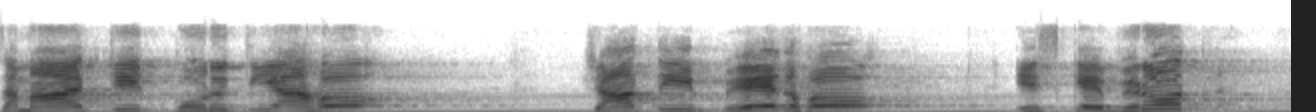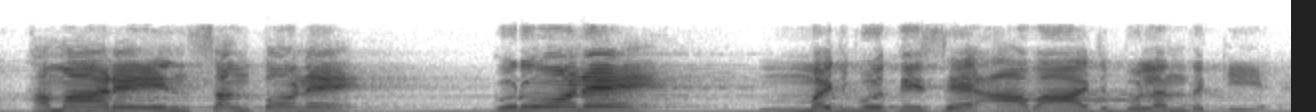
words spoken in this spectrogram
समाज की कुरीतियाँ हो, जाति भेद हो, इसके विरुद्ध हमारे इन संतों ने, गुरुओं ने मजबूती से आवाज़ बुलंद की है।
